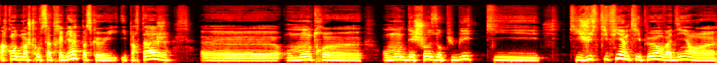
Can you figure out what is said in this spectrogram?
Par contre, moi, je trouve ça très bien parce que ils partagent. on montre, on montre des choses au public qui qui justifie un petit peu, on va dire, euh,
